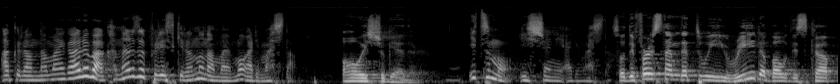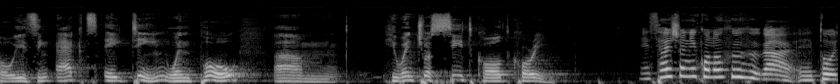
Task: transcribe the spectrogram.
アクラの名前があれば必ずプリスキラの名前もありました。いつも一緒にありました、えー最初にこの夫婦が、えー登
